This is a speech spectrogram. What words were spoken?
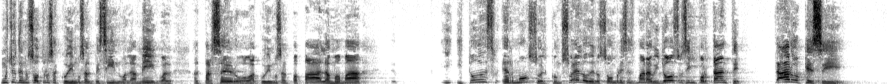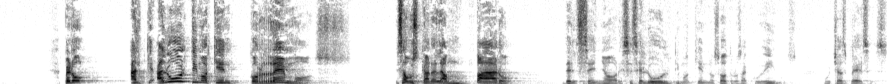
Muchos de nosotros acudimos al vecino, al amigo, al, al parcero, o acudimos al papá, a la mamá, y, todo es hermoso, el consuelo de los hombres es maravilloso, es importante. Claro que sí. Pero al, al último a quien corremos es a buscar el amparo del Señor. Ese es el último a quien nosotros acudimos muchas veces.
